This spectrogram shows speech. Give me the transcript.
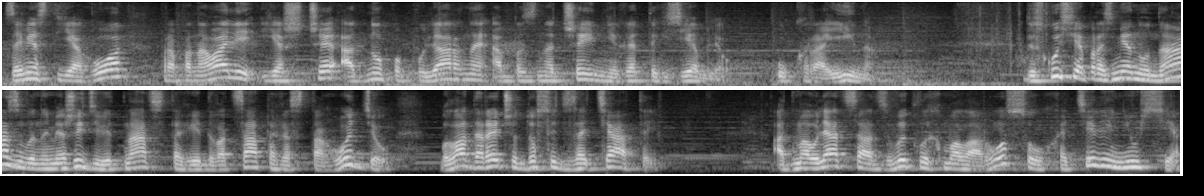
Замест яго прапанавалі яшчэ одно папулярнае абазначэнне гэтых земляў украіна дыскусія пра змену назвы на мяжы 19 і 20 стагоддзяў была дарэчы досыць зацятай адмаўляцца ад звыклых маларосаў хацелі не ўсе.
